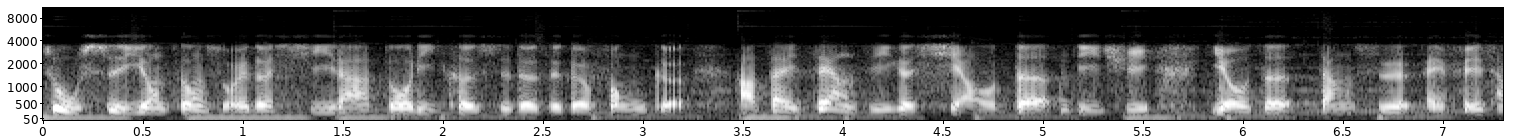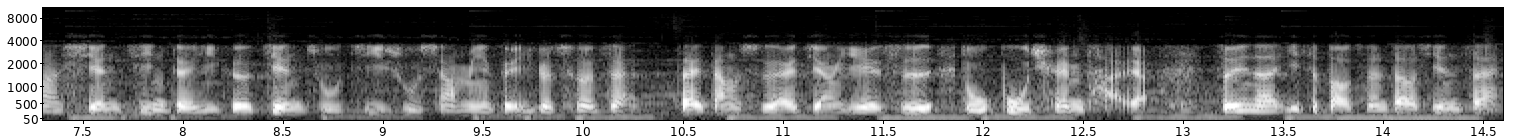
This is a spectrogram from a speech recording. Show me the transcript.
注释用这种所谓的希腊多利克式的这个风格，啊，在这样子一个小的地区，有着当时哎非常先进的一个建筑技术上面的一个车站，在当时来讲也是独步全台啊，所以呢一直保存到现在。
